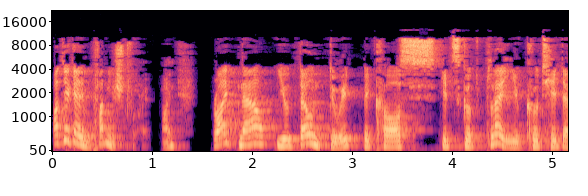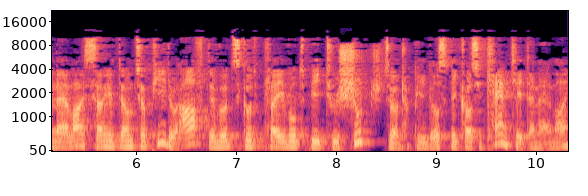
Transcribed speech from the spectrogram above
But you're getting punished for it, right? Right now, you don't do it because it's good play. You could hit an ally, so you don't torpedo. Afterwards, good play would be to shoot your torpedoes because you can't hit an ally.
